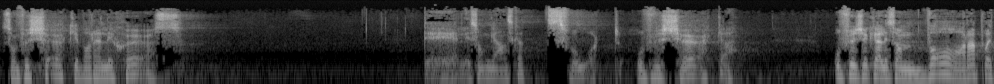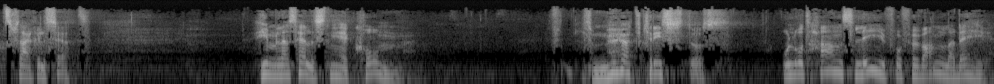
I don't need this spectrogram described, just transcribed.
som försöker vara religiös. Det är liksom ganska svårt att försöka. Och försöka liksom vara på ett särskilt sätt. Himlens hälsning är kom. Liksom möt Kristus och låt hans liv få förvandla dig.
